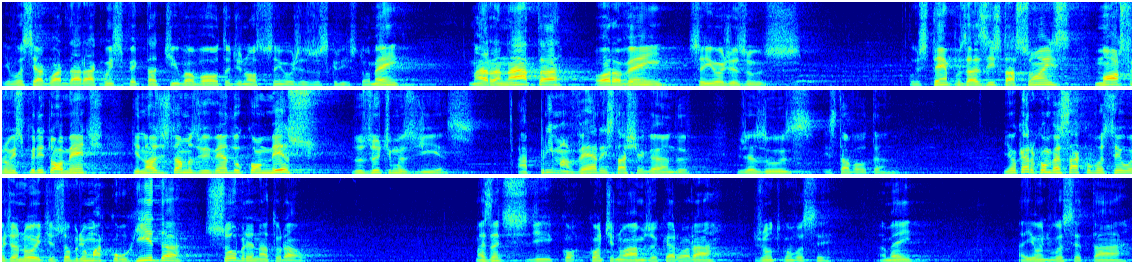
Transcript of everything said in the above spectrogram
e você aguardará com expectativa a volta de nosso Senhor Jesus Cristo. Amém? Maranata, ora vem, Senhor Jesus. Os tempos, as estações mostram espiritualmente que nós estamos vivendo o começo dos últimos dias. A primavera está chegando, Jesus está voltando. E eu quero conversar com você hoje à noite sobre uma corrida sobrenatural. Mas antes de continuarmos, eu quero orar junto com você. Amém? Aí onde você está,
